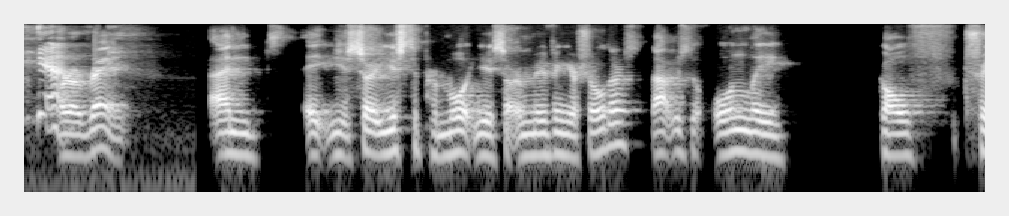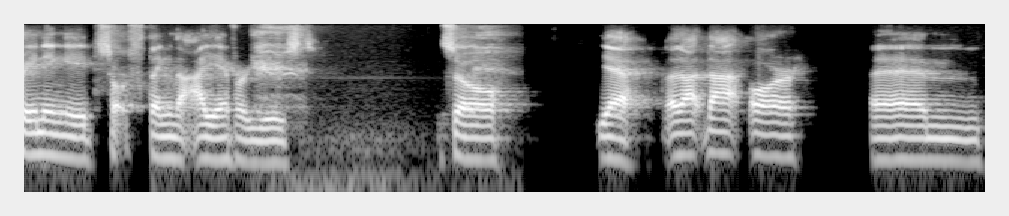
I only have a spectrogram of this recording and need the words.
Yeah. or a wrench, and it you sort of used to promote you sort of moving your shoulders. That was the only golf training aid sort of thing that I ever used. So, yeah, that that or um,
